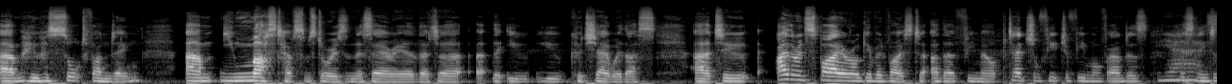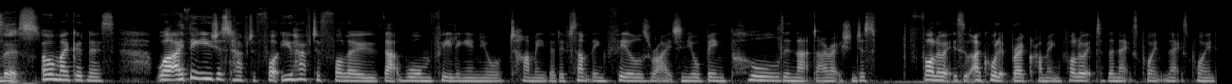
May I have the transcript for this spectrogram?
um, who has sought funding. Um, you must have some stories in this area that uh, uh, that you, you could share with us uh, to either inspire or give advice to other female potential future female founders listening to this. Oh my goodness. Well, I think you just have to fo- you have to follow that warm feeling in your tummy that if something feels right and you're being pulled in that direction, just follow it. I call it breadcrumbing. Follow it to the next point, next point.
